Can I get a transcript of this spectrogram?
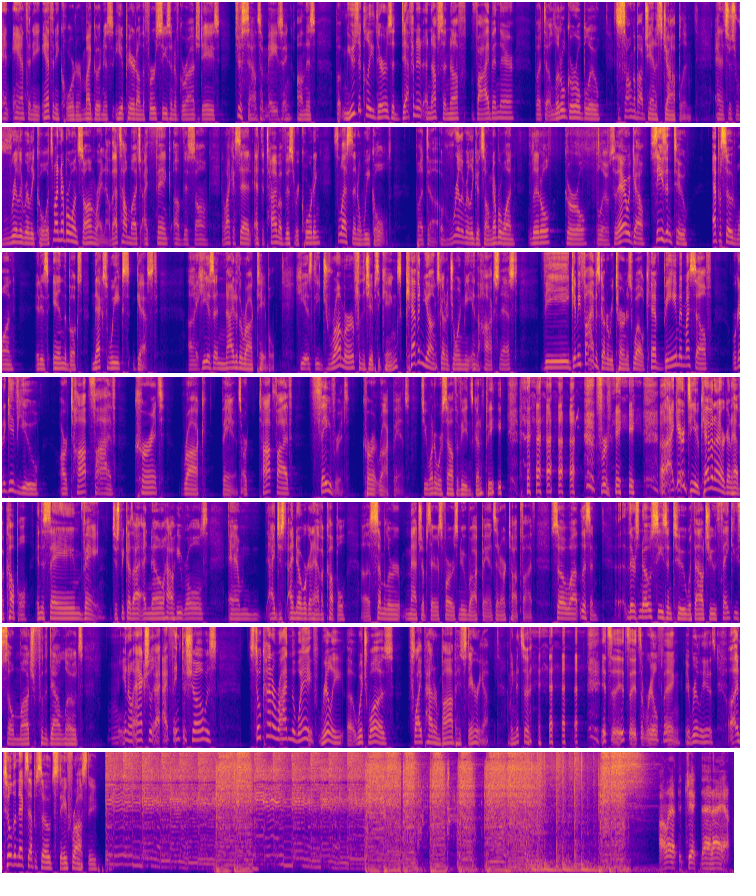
And Anthony, Anthony Corder, my goodness, he appeared on the first season of Garage Days just sounds amazing on this. But musically, there is a definite Enuff Z'Nuff vibe in there. But uh, Little Girl Blue, it's a song about Janis Joplin. And it's just really, really cool. It's my number one song right now. That's how much I think of this song. And like I said, at the time of this recording, it's less than a week old. But uh, a really, really good song. Number one, Little Girl Blue. So there we go. Season two, episode one. It is in the books. Next week's guest. Uh, he is a knight of the rock table. He is the drummer for the Gypsy Kings. Kevin Young's going to join me in the Hawk's Nest. The Gimme Five is going to return as well. Kev Beam and myself, we're going to give you our top five current rock bands, our top five favorite current rock bands. Do you wonder where South of Eden's going to be for me. Uh, I guarantee you, Kevin and I are going to have a couple in the same vein, just because I, I know how he rolls, and I just I know we're going to have a couple uh, similar matchups there as far as new rock bands in our top five. So uh, listen, there's no season two without you. Thank you so much for the downloads. You know, actually, I, I think the show is still kind of riding the wave, really, uh, which was flight pattern Bob hysteria. I mean, it's a it's a it's a, it's a real thing. It really is. Uh, until the next episode, stay frosty. I'll have to check that out.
